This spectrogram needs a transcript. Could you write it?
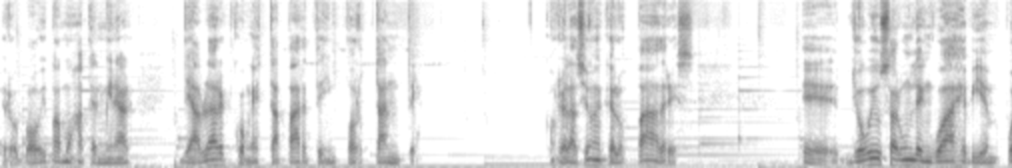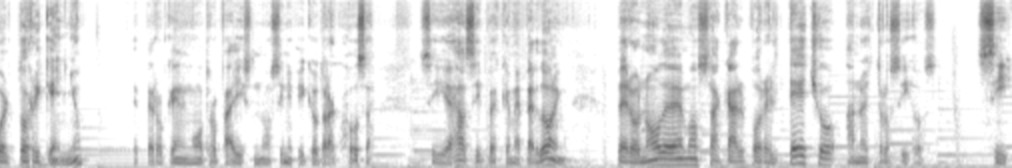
pero hoy vamos a terminar de hablar con esta parte importante con relación a que los padres, eh, yo voy a usar un lenguaje bien puertorriqueño, espero que en otro país no signifique otra cosa, si es así pues que me perdonen, pero no debemos sacar por el techo a nuestros hijos. Sí,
